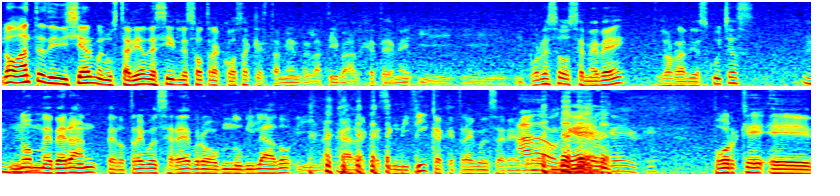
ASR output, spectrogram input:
No, antes de iniciar me gustaría decirles otra cosa que es también relativa al GTM y- y por eso se me ve, los radioescuchas, no me verán, pero traigo el cerebro nubilado y la cara que significa que traigo el cerebro Ah, ok, nubilado. ok, ok. Porque eh,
